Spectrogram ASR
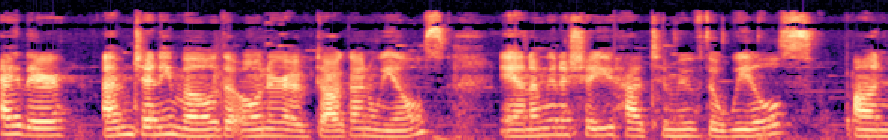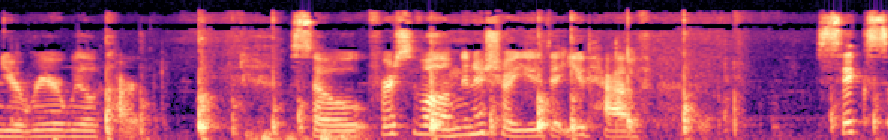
Hi there, I'm Jenny Moe, the owner of Doggon' Wheels, and I'm going to show you how to move the wheels on your rear wheel cart. So first of all, I'm going to show you that you have six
